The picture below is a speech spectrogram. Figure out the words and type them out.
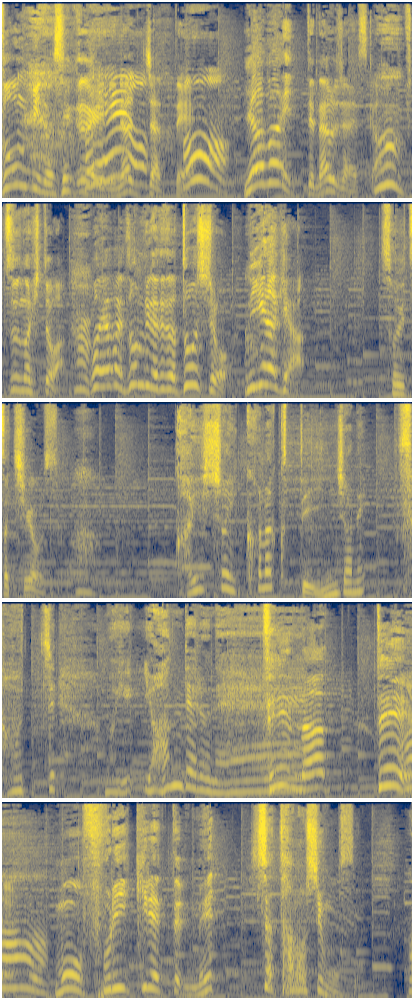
ゾンビの世界になっちゃって。やばいってなるじゃないですか、うん。普通の人は、はい。わやばいゾンビが出たどうしよう。逃げなきゃ。そいつは違うんですよ。あ会社行かなくていいんじゃね？そっちもうい病んでるね。ってなってあもう振り切れてめっちゃ楽しむんですよ。あ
